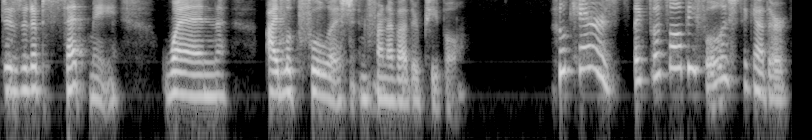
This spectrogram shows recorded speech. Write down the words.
does it upset me when I look foolish in front of other people? Who cares? Like let's all be foolish together.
